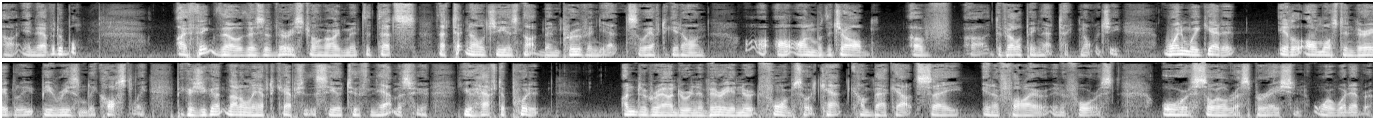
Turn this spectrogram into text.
uh, inevitable. I think, though, there's a very strong argument that that's that technology has not been proven yet. So we have to get on on, on with the job of uh, developing that technology. When we get it, it'll almost invariably be reasonably costly because you got, not only have to capture the CO2 from the atmosphere, you have to put it underground or in a very inert form so it can't come back out, say, in a fire in a forest or soil respiration or whatever.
